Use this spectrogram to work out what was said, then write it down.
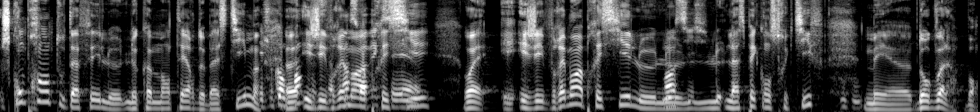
je comprends tout à fait le, le commentaire de Bastim et, euh, et j'ai vraiment apprécié ouais et, j'ai vraiment apprécié l'aspect constructif. Mhm. Mais euh, donc voilà, bon,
